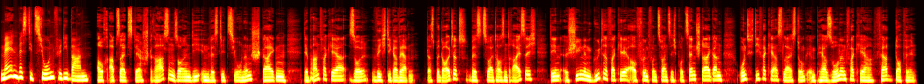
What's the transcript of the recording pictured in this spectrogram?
Mehr Investitionen für die Bahn. Auch abseits der Straßen sollen die Investitionen steigen. Der Bahnverkehr soll wichtiger werden. Das bedeutet, bis 2030 den Schienengüterverkehr auf 25 Prozent steigern und die Verkehrsleistung im Personenverkehr verdoppeln.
